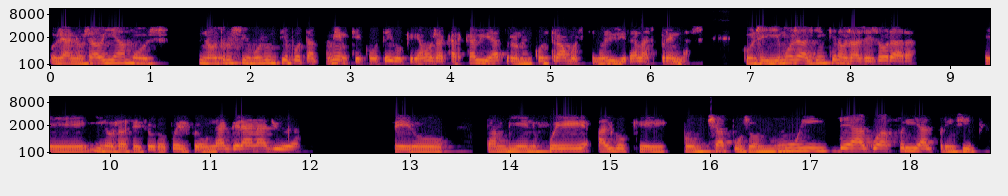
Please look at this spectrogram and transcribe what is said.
o sea, no sabíamos, nosotros tuvimos un tiempo también que, como te digo, queríamos sacar calidad, pero no encontrábamos que nos hiciera las prendas. Conseguimos a alguien que nos asesorara eh, y nos asesoró, pues fue una gran ayuda pero también fue algo que fue un chapuzón muy de agua fría al principio,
